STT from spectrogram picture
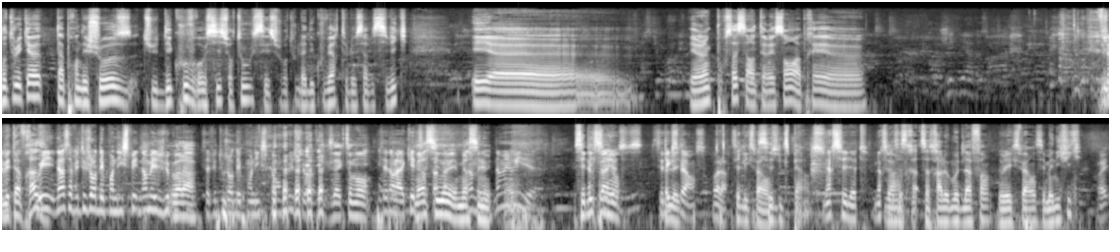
Dans tous les cas, tu apprends des choses, tu découvres aussi, surtout, c'est surtout de la découverte, le service civique. Et, euh, et rien que pour ça, c'est intéressant. Après, euh, Ça fait- ta phrase Oui, non, ça fait toujours des points d'XP. Non, mais je le Voilà. Ça fait toujours des points d'XP en plus, tu vois. exactement. Tu sais, dans la quête. Merci. Noé, merci non, mais, Noé. non, mais oui. C'est de l'expérience. C'est de l'expérience, voilà. C'est de l'expérience. C'est de l'expérience. Merci Elliot. Merci. Ça sera, ça sera le mot de la fin de l'expérience. C'est magnifique. Ouais.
